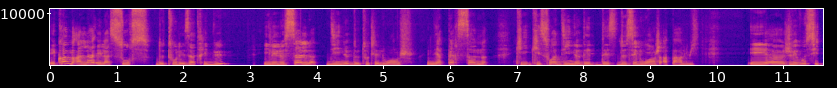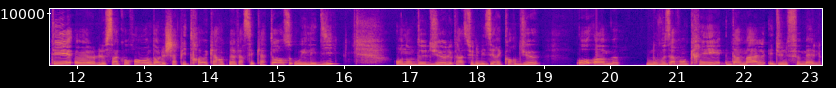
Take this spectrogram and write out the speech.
Et comme Allah est la source de tous les attributs, il est le seul digne de toutes les louanges. Il n'y a personne qui, soit digne de, ses louanges à part lui. Et euh, je vais vous citer euh, le Saint-Coran dans le chapitre 49, verset 14, où il est dit Au nom de Dieu, le gracieux, le miséricordieux, ô homme, nous vous avons créé d'un mâle et d'une femelle.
